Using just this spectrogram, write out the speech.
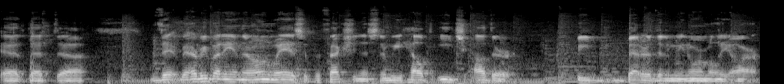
uh, that uh, everybody in their own way is a perfectionist, and we help each other be better than we normally are.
